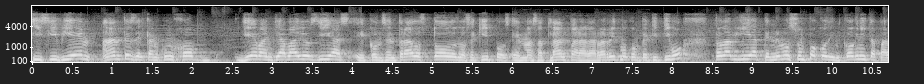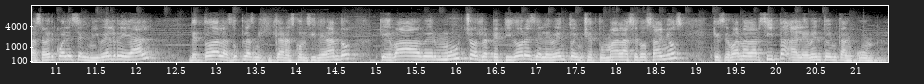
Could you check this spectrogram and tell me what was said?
y si bien antes del Cancún Hub llevan ya varios días eh, concentrados todos los equipos en Mazatlán para agarrar ritmo competitivo, todavía tenemos un poco de incógnita para saber cuál es el nivel real de todas las duplas mexicanas, considerando que va a haber muchos repetidores del evento en Chetumal hace dos años que se van a dar cita al evento en Cancún.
